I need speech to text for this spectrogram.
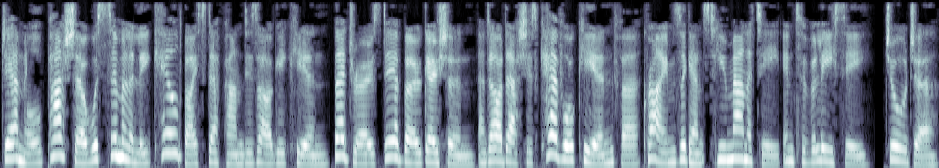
Jemal Pasha was similarly killed by Stepan Dzaghikian, Bedros Boghossian, and Ardashir Kevorkian for crimes against humanity in Tbilisi. Georgia.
